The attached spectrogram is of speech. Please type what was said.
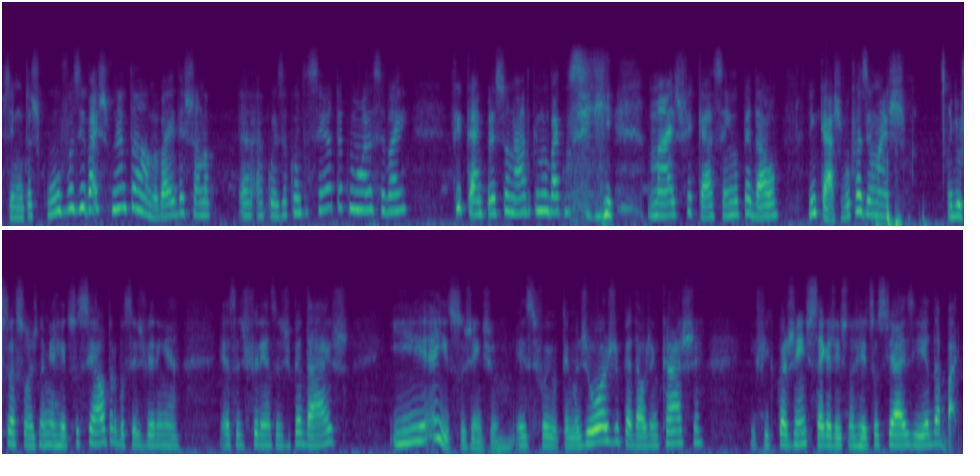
sem muitas curvas e vai experimentando, vai deixando a, a coisa acontecer até que uma hora você vai ficar impressionado que não vai conseguir mais ficar sem o pedal de encaixe. Vou fazer umas ilustrações na minha rede social para vocês verem a, essa diferença de pedais. E é isso, gente. Esse foi o tema de hoje, pedal de encaixe. E fica com a gente, segue a gente nas redes sociais e Eda Bike.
